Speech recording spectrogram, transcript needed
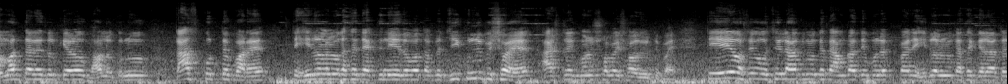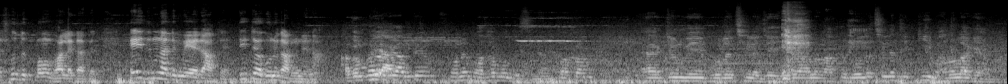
আমার দ্বারা যদি কেউ ভালো কোনো কাজ করতে পারে, তো হিরো আলমের কাছে দেখতে নিয়ে যাব তারপরে যে কোনো বিষয়ে আসলে মানুষ সবাই সহযোগিতা পায় তো এই অসে অসিলা আলমের কাছে আমরা যে মনে পারি হিরো আলমের কাছে গেলে একটা সুযোগ পাবো ভালো কাজে। এই জন্য মেয়েরা আছে, দ্বিতীয় কোনো কারণে না। কথা তখন একজন মেয়ে বলেছিল যে হিরো আলম আপনি বলেছিলেন যে কি ভালো লাগে আমার?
